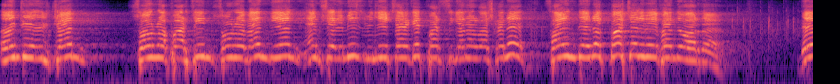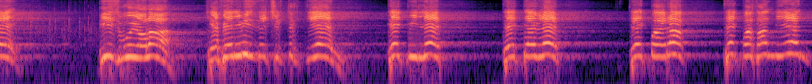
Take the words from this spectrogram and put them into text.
Önce ülkem, sonra partim, sonra ben diyen hemşerimiz Milliyetçi Hareket Partisi Genel Başkanı Sayın Devlet Bahçeli Beyefendi vardı. Ve biz bu yola kefenimizle çıktık diyen tek millet, tek devlet, tek bayrak, tek vatan diyen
